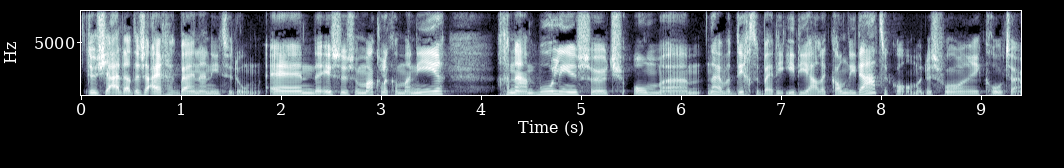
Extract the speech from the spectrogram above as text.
dus ja, dat is eigenlijk bijna niet te doen. En er is dus een makkelijke manier genaamd Boolean Search om uh, nou, wat dichter bij de ideale kandidaat te komen, dus voor een recruiter.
